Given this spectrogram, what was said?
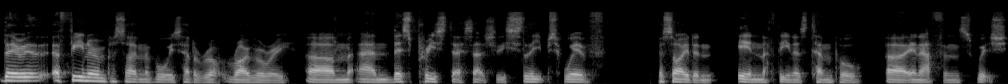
there Athena and Poseidon have always had a rivalry. Um, and this priestess actually sleeps with Poseidon in Athena's temple uh, in Athens, which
